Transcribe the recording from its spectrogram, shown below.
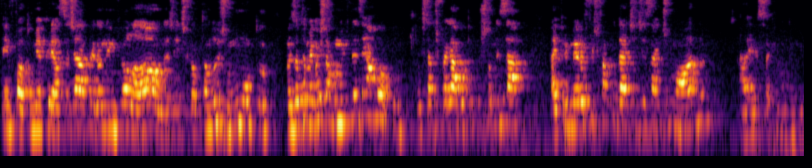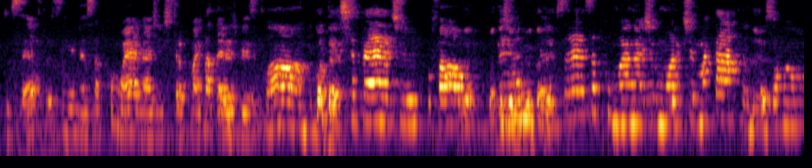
Tem foto minha criança já pegando em violão, né, a gente cantando junto, mas eu também gostava muito de desenhar roupa, gostava de pegar roupa e customizar. Aí primeiro eu fiz faculdade de design de moda, aí isso aqui não deu muito certo, assim, né? Sabe como é, né? A gente tranca mais matérias de vez em quando, Acontece. repete, por favor. Aconteceu comigo também. É, é, sabe como é, né? Chega uma hora que chega uma carta É. pra sua mãe,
